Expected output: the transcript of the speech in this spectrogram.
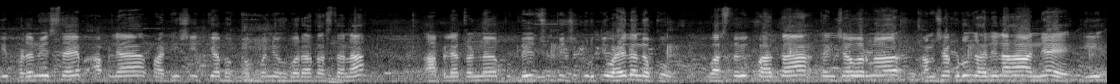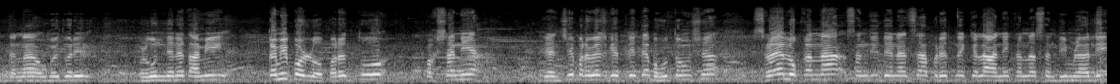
की फडणवीस साहेब आपल्या पाठीशी इतक्या भक्कमपणे उभं राहत असताना आपल्याकडनं कुठलीही चुकीची कृती व्हायला नको. वास्तविक पाहता त्यांच्यावरनं आमच्याकडून झालेला हा अन्याय आहे की त्यांना उमेदवारी मिळवून देण्यात आम्ही कमी पडलो. परंतु पक्षाने ज्यांचे प्रवेश घेतले त्या बहुतांश सगळ्या लोकांना संधी देण्याचा प्रयत्न केला. अनेकांना संधी मिळाली.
